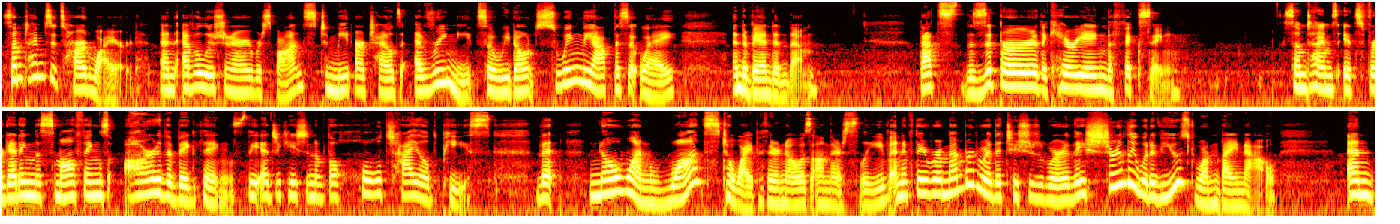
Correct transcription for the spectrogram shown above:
Sometimes it's hardwired, an evolutionary response to meet our child's every need so we don't swing the opposite way and abandon them. That's the zipper, the carrying, the fixing. Sometimes it's forgetting the small things are the big things, the education of the whole child piece. That no one wants to wipe their nose on their sleeve, and if they remembered where the tissues were, they surely would have used one by now. And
